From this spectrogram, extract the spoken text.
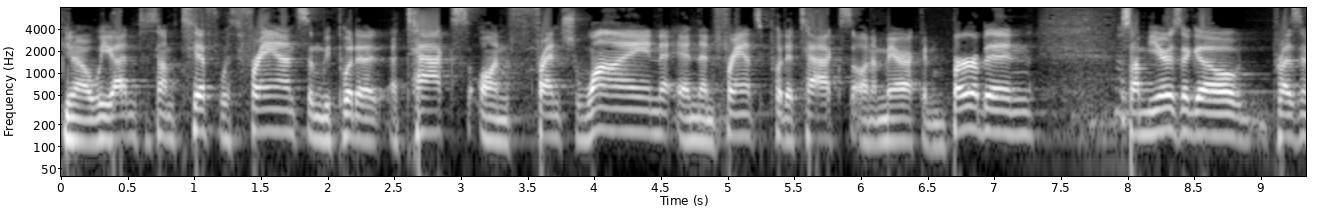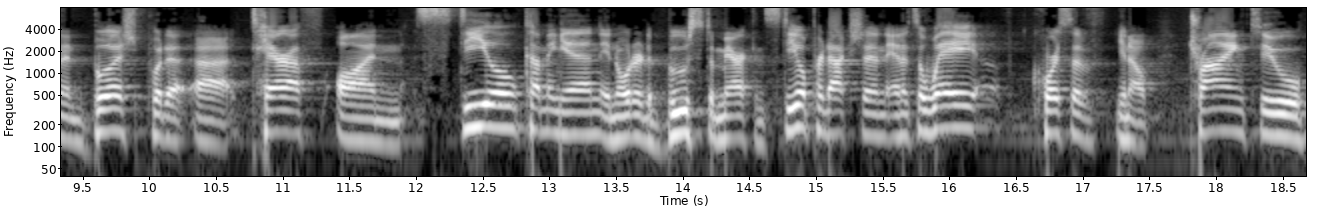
you know, we got into some tiff with France and we put a, a tax on French wine, and then France put a tax on American bourbon. Some years ago, President Bush put a, a, tariff on steel coming in in order to boost American steel production, and it's a way, of course, of you know trying to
